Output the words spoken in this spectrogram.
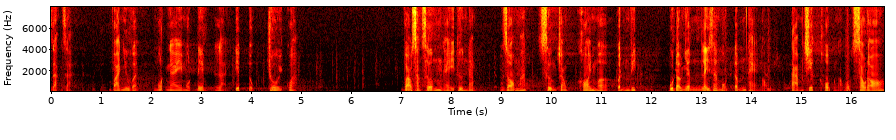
giảng giải. Và như vậy, một ngày một đêm lại tiếp tục trôi qua. Vào sáng sớm ngày thứ năm, gió mát, sương trong, khói mờ, vấn vít. Bút đạo nhân lấy ra một tấm thẻ ngọc, tám chiếc hộp ngọc, sau đó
